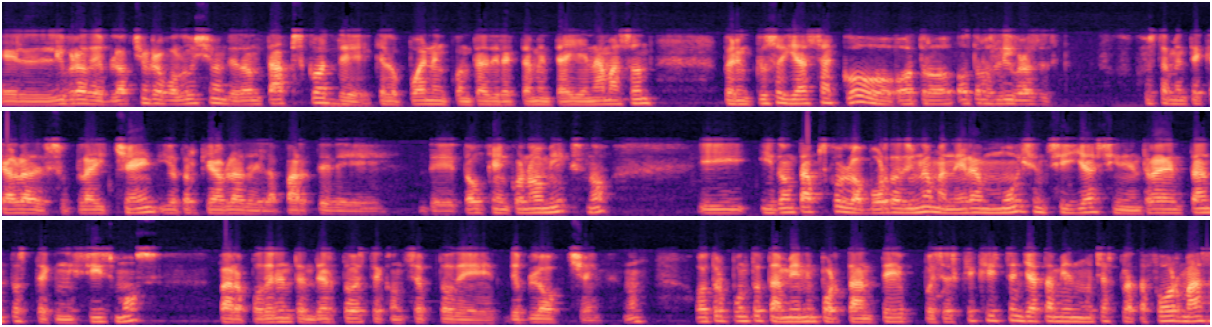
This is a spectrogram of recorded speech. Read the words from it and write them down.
el libro de Blockchain Revolution de Don Tapscott, de, que lo pueden encontrar directamente ahí en Amazon, pero incluso ya sacó otro, otros libros justamente que habla de supply chain y otro que habla de la parte de, token economics, ¿no? Y, Don Tapsco lo aborda de una manera muy sencilla, sin entrar en tantos tecnicismos, para poder entender todo este concepto de, blockchain, ¿no? Otro punto también importante, pues es que existen ya también muchas plataformas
